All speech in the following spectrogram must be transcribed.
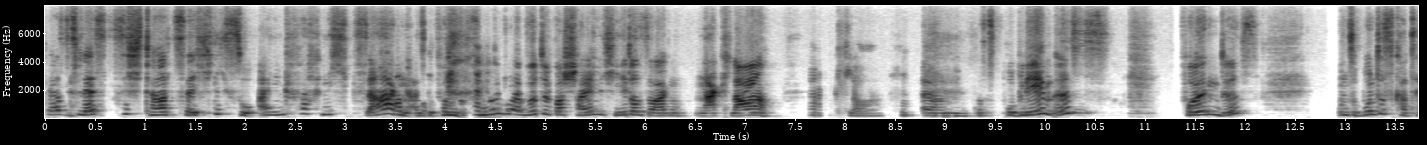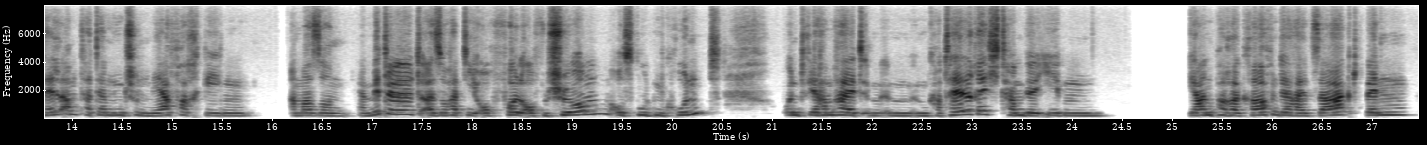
Das lässt sich tatsächlich so einfach nicht sagen. Also vom Gefühl her würde wahrscheinlich jeder sagen, na klar. Na klar. Ähm, das Problem ist folgendes. Unser Bundeskartellamt hat ja nun schon mehrfach gegen Amazon ermittelt, also hat die auch voll auf dem Schirm, aus gutem Grund. Und wir haben halt im, im, im Kartellrecht haben wir eben ja einen Paragraphen, der halt sagt, wenn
